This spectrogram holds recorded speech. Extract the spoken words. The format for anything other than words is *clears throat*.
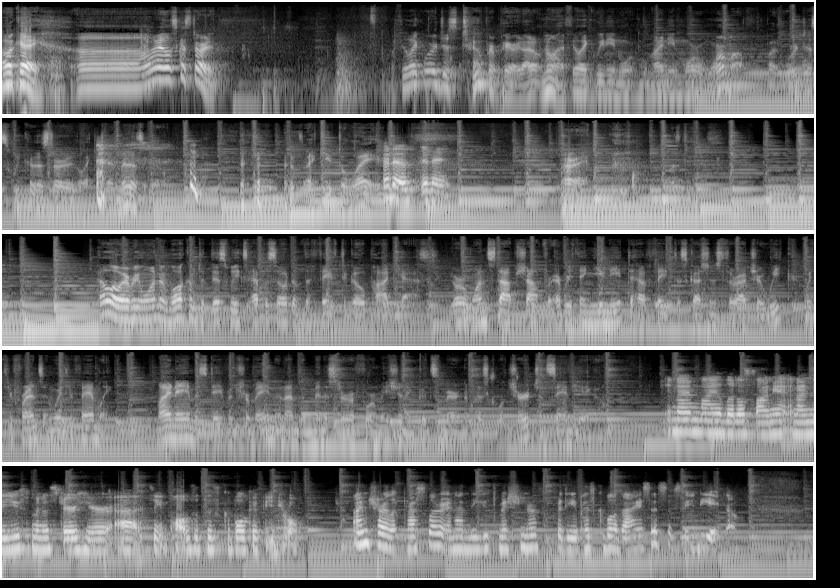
Okay. Uh, all right, let's get started. I feel like we're just too prepared. I don't know. I feel like we need more, I need more warm up, but we're just we could have started like ten minutes ago. *laughs* I keep delaying. Could have, didn't. All right, let's do this. Hello, everyone, and welcome to this week's episode of the Faith to Go podcast, your one stop shop for everything you need to have faith discussions throughout your week with your friends and with your family. My name is David Tremaine, and I'm the Minister of Formation at Good Samaritan Episcopal Church in San Diego. And I'm Maya Little Sonia, and I'm the youth minister here at St. Paul's Episcopal Cathedral. I'm Charlotte Pressler, and I'm the youth missioner for the Episcopal Diocese of San Diego.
